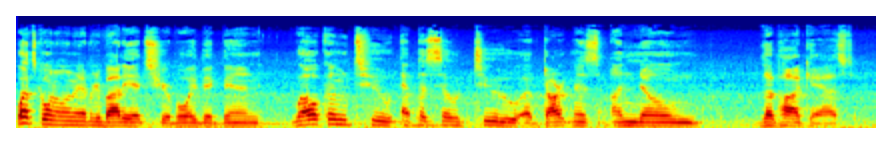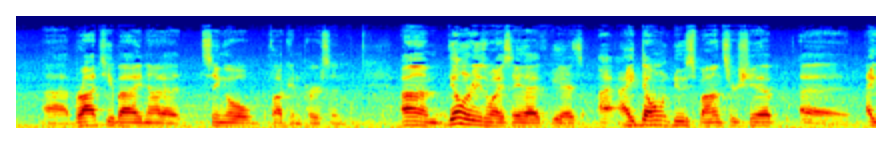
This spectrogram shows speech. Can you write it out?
What's going on, everybody? It's your boy Big Ben. Welcome to episode two of Darkness Unknown, the podcast. Uh, brought to you by not a single fucking person. Um, the only reason why I say that is I, I don't do sponsorship. Uh, I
